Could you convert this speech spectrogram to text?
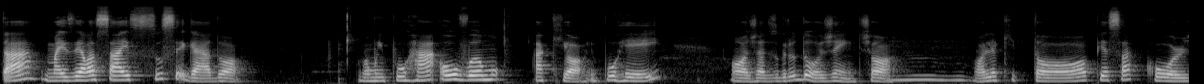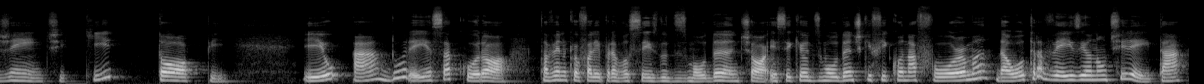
Tá? Mas ela sai sossegado, ó. Vamos empurrar ou vamos... Aqui, ó, empurrei. Ó, já desgrudou, gente, ó. Hum. Olha que top essa cor, gente. Que top. Eu adorei essa cor, ó. Tá vendo que eu falei para vocês do desmoldante, ó? Esse aqui é o desmoldante que ficou na forma da outra vez e eu não tirei, tá?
